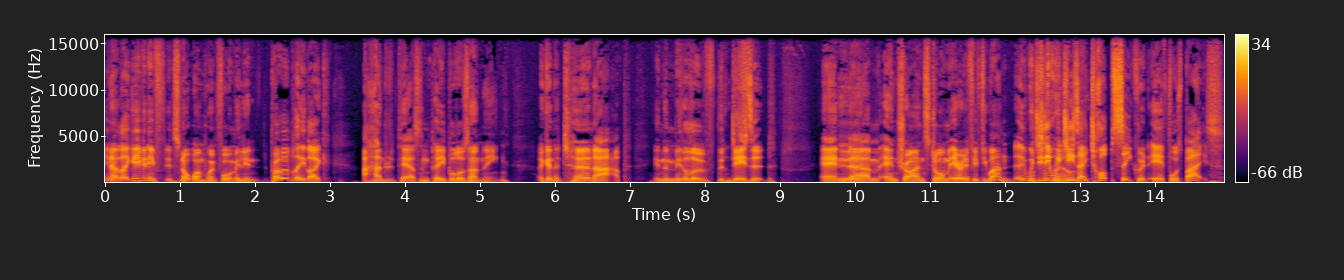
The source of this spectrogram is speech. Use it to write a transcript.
you know, like even if it's not 1.4 million, probably like 100,000 people or something are going to turn up in the middle of the desert. And Yeah. um, and try and storm Area 51, uh, which What's is which is a top secret Air Force base.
